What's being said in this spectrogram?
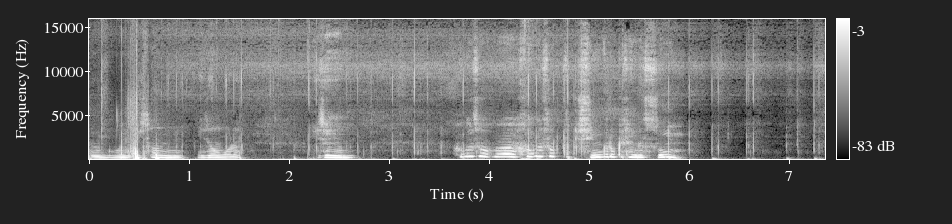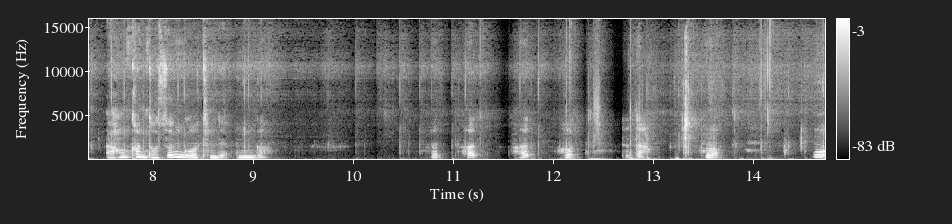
어, 뭐 이상 이상한 거래 이상한 흑요소가 흑요소도 징그럽게 생겼어 아, 한 칸더쓴것 같은데 아닌가? 헛, 헛, 헛, 헛. 됐다. 하나. 어?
